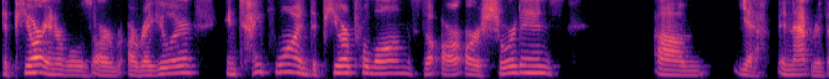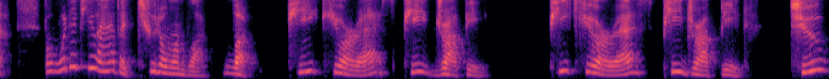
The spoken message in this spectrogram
the PR intervals are, are regular. In type 1, the PR prolongs, the RR shortens. Um, yeah, in that rhythm. But what if you have a two to one block? Look, PQRS, P drop beat, PQRS, P drop beat, two,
